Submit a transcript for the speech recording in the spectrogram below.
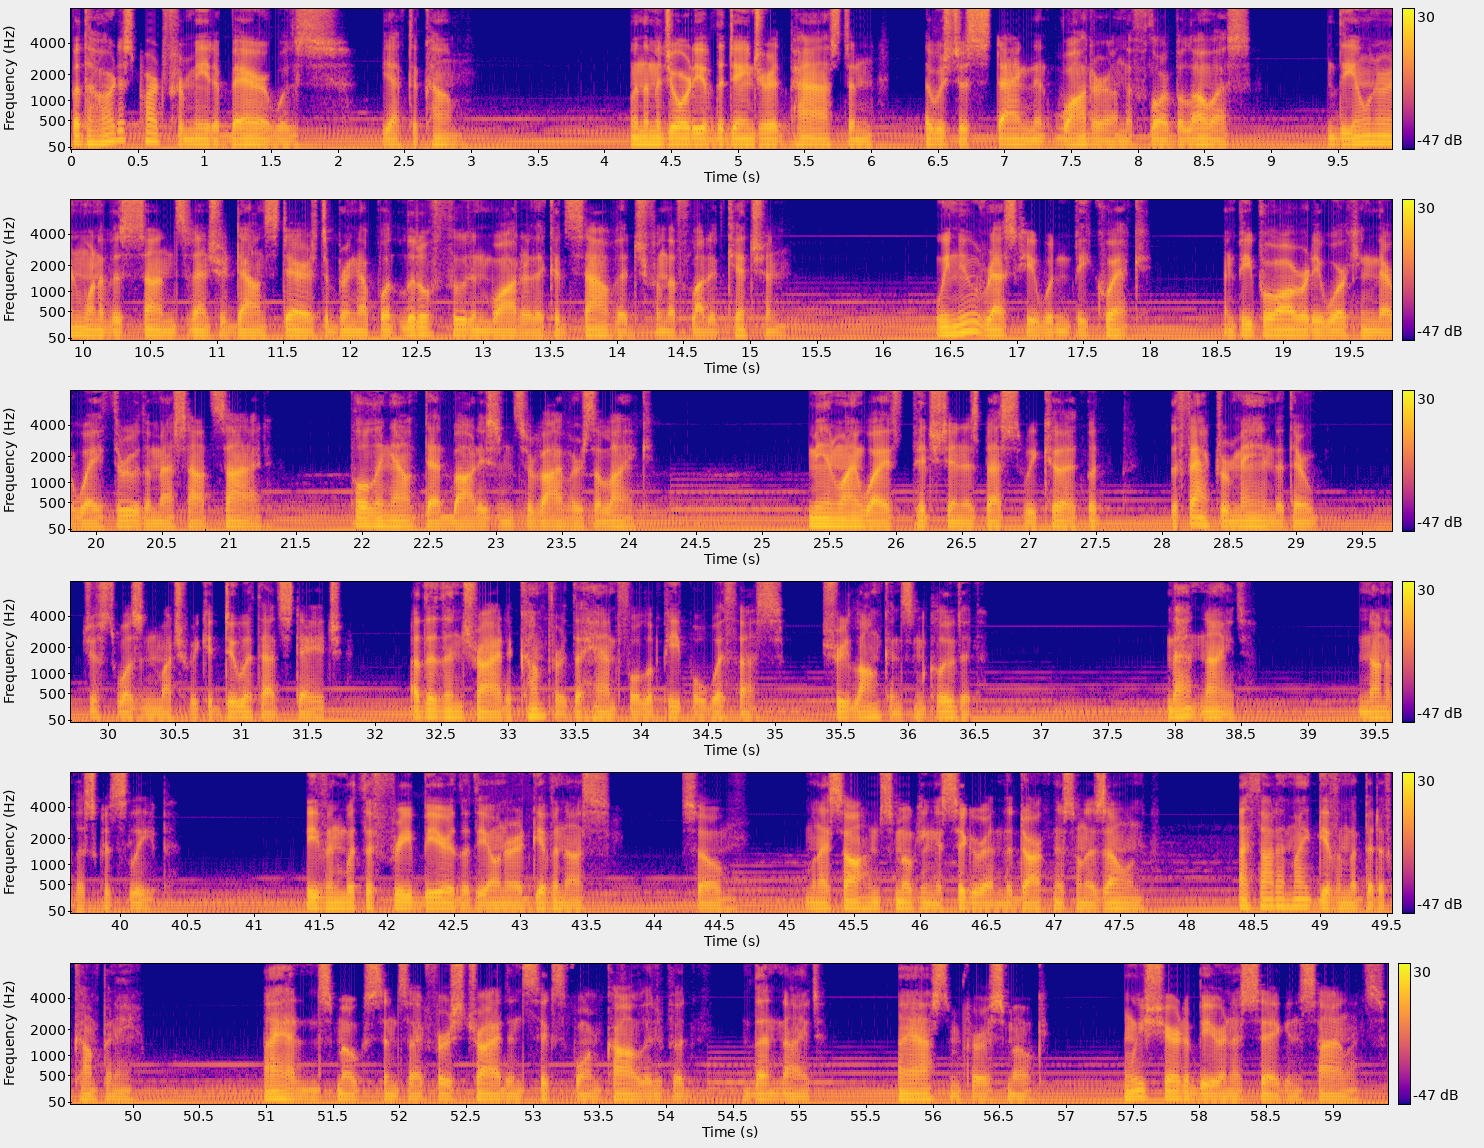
But the hardest part for me to bear was yet to come. When the majority of the danger had passed and there was just stagnant water on the floor below us, the owner and one of his sons ventured downstairs to bring up what little food and water they could salvage from the flooded kitchen. We knew rescue wouldn't be quick, and people were already working their way through the mess outside, pulling out dead bodies and survivors alike. Me and my wife pitched in as best we could, but the fact remained that there just wasn't much we could do at that stage, other than try to comfort the handful of people with us, Sri Lankans included. That night, none of us could sleep, even with the free beer that the owner had given us, so when I saw him smoking a cigarette in the darkness on his own, I thought I might give him a bit of company. I hadn't smoked since I first tried in sixth form college, but that night, I asked him for a smoke, and we shared a beer and a cig in silence.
